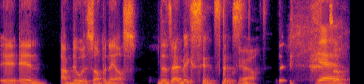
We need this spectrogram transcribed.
and i'm doing something else does that make sense Yeah. Yeah. so,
